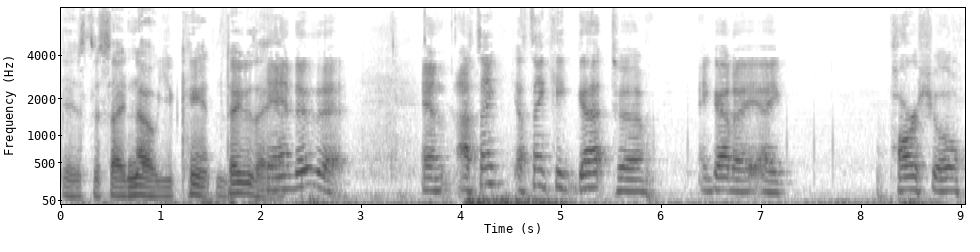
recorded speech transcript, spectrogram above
is to say, no, you can't do that. Can't do that. And I think I think he got uh, he got a, a partial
